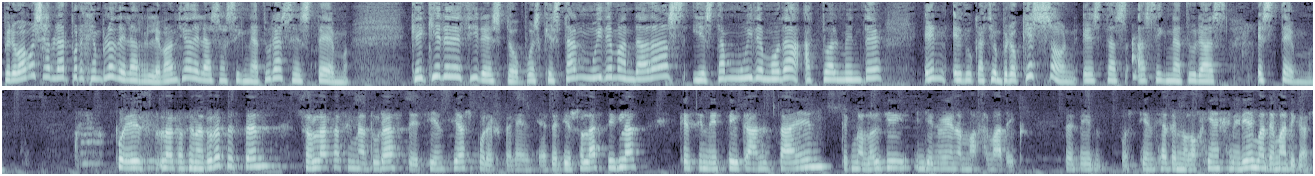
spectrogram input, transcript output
Pero vamos a hablar, por ejemplo, de la relevancia de las asignaturas STEM. ¿Qué quiere decir esto? Pues que están muy demandadas y están muy de moda actualmente en educación. Pero ¿qué son estas asignaturas STEM? Pues las asignaturas STEM son las asignaturas de ciencias por excelencia, es decir, son las siglas que significan Science, Technology, Engineering and Mathematics. Es decir, pues ciencia, tecnología, ingeniería y matemáticas.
